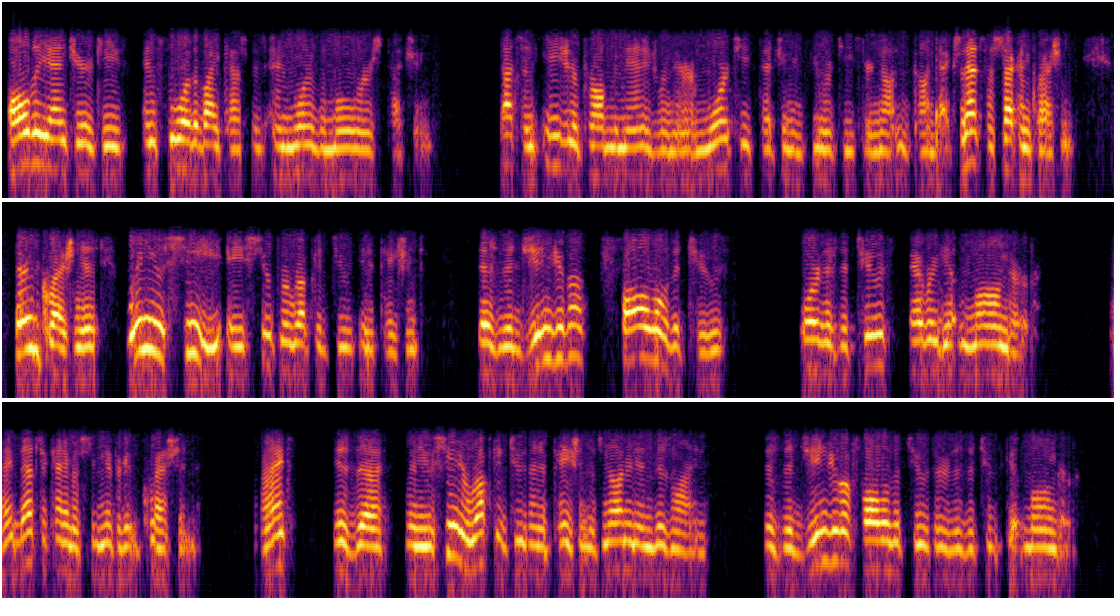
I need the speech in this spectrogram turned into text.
all the anterior teeth and four of the bicuspids and one of the molars touching. That's an easier problem to manage when there are more teeth touching and fewer teeth are not in contact. So that's the second question. Third question is when you see a super erupted tooth in a patient, does the gingiva follow the tooth, or does the tooth ever get longer? Right? That's a kind of a significant question. Right? Is that when you see an erupted tooth in a patient that's not an Invisalign, does the gingiva follow the tooth or does the tooth get longer?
